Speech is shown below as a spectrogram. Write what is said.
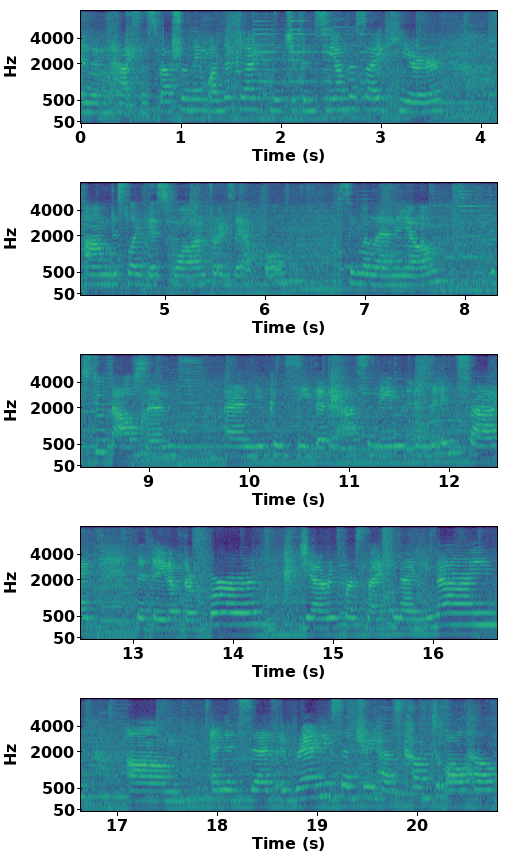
and it has a special name on the tag that you can see on the side here. Um, just like this one, for example, si Millennium. It's 2000 and you can see that it has a name in the inside, the date of their birth, January 1st, 1999. Um, and it says, a brand new century has come to all health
